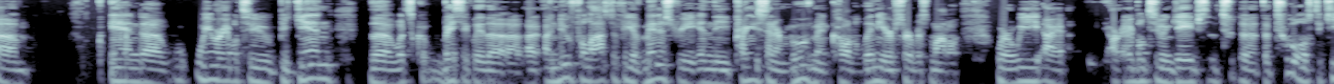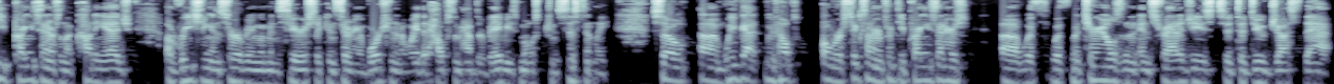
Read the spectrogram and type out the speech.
Um, and uh, we were able to begin the what's basically the a, a, new philosophy of ministry in the pregnancy center movement called a linear service model, where we uh, are able to engage the, the, the, tools to keep pregnancy centers on the cutting edge of reaching and serving women seriously considering abortion in a way that helps them have their babies most consistently. So um, we've got we've helped over 650 pregnancy centers uh, with with materials and, and strategies to, to do just that.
